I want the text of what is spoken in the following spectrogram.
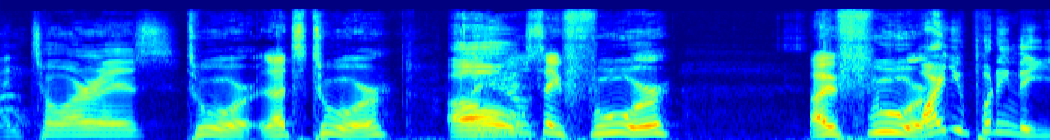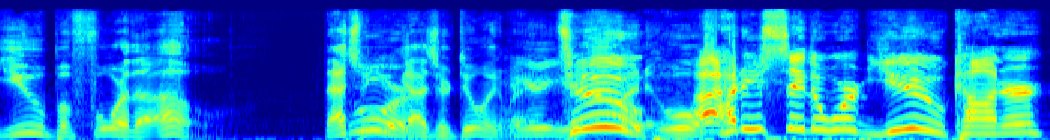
And tour is. Tour. That's tour. You Oh, don't say four. I four. Why are you putting the U before the O? That's what Four. you guys are doing right You're- you're Two. Uh, how do you say the word you, Connor?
